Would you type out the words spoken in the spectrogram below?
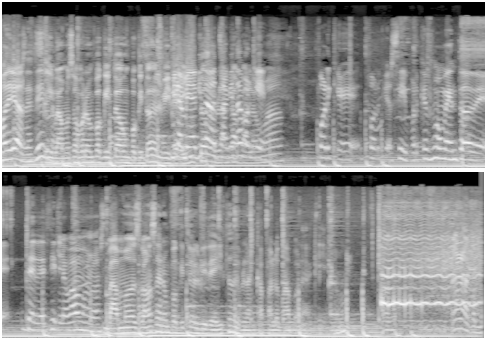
Podrías decirlo. Sí, vamos a poner un poquito, un poquito del video. Mira, me voy a quitar la Blanca chaqueta porque, Paloma. porque, porque sí, porque es momento de, de decirlo, vámonos. Vamos, vamos a ver un poquito del videito de Blanca Paloma por aquí, ¿no? Mira cómo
